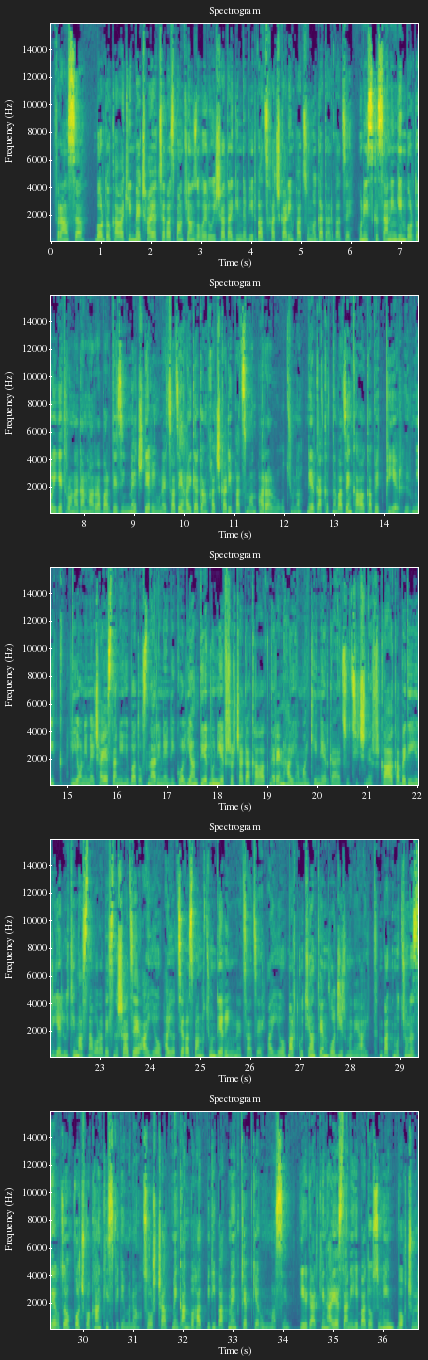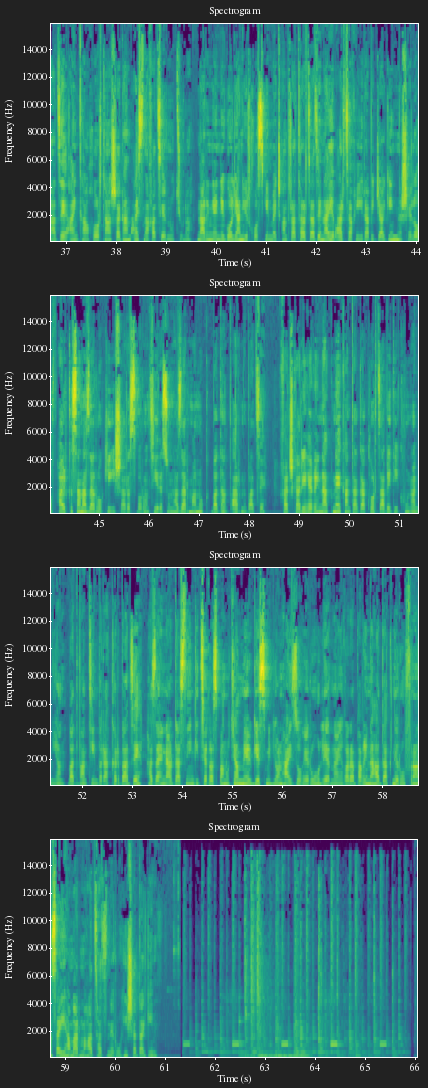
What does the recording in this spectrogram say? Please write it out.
Ֆրանսա Բորդո քաղաքին մեջ հայոց ցեղասպանության զոհերու իշադագին նվիրված խաչկարին փացումը գդարված է։ Հունիս 25-ին Բորդոյի գետրոնական հանրաբարդեզին մեջ տեղի ունեցած է հայկական խաչկարի փացման արարողությունը։ Ներկա գտնված են քաղաքապետ Պիեր Հյուրմիկ, Լիոնի մեջ Հայաստանի հյուբատոս Նարինե Նիկոլյան, Դերմուն եւ շրջակա քաղաքներեն հայ համանքի ներկայացուցիչներ։ Քաղաքապետի իր ելույթի մասնավորապես նշած է, այո, հայոց ցեղասպանություն դեղի ունեցած է։ Այո, մարդկության թեմ ոչիր մնե այդ։ Բաթմությունը զեղծող ոչ ոք հանկիս պիտի մնա։ Ցորչապ մենք անվհատ պիտի պատմենք թեփկերուն մասին։ Իր ղարքին Հայաստանի հիբադոսուհին ողջունած է այնքան խորթանշական այս նախաձեռնությունը։ Նարինե Նիգոլյան իր խոսքին մեջ անդրադարձած է նաև Արցախի իրավիճակին նշելով 120000 հոգի իշարս, որոնց 30000 մանուկ բադանտ առնված է։ Խաչկարի հեղինակն է քանտակակորց Ավետիք Հունանյան։ Բադվանտին վրա կրված է 1915-ի ցեղասպանության 1.5 միլիոն հայ զոհերու Լեռնային Ղարաբաղի նահատակներու Ֆրանսայի համար մահացածներու հիշատակին։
